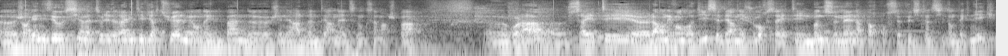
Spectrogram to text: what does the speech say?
Euh, J'organisais aussi un atelier de réalité virtuelle, mais on a une panne euh, générale d'internet, donc ça marche pas. Euh, voilà, euh, ça a été. euh, là, on est vendredi, c'est le dernier jour. Ça a été une bonne semaine, à part pour ce petit incident technique.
